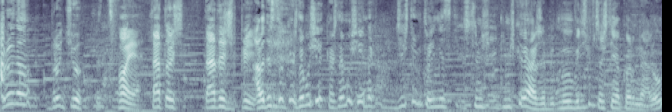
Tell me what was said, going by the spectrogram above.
Bruno, Brunciu, twoje, tatuś, tatuś pi. Ale wiesz co, każdemu się, każdemu się jednak gdzieś tam to imię z, z czymś kimś kojarzy. My mówiliśmy wcześniej o Cornelu.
